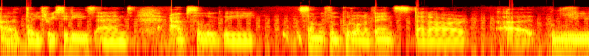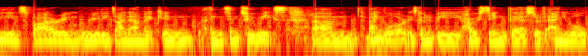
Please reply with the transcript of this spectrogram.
uh, 33 cities, and absolutely some of them put on events that are uh, really inspiring, really dynamic. In I think it's in two weeks, um, Bangalore is going to be hosting their sort of annual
